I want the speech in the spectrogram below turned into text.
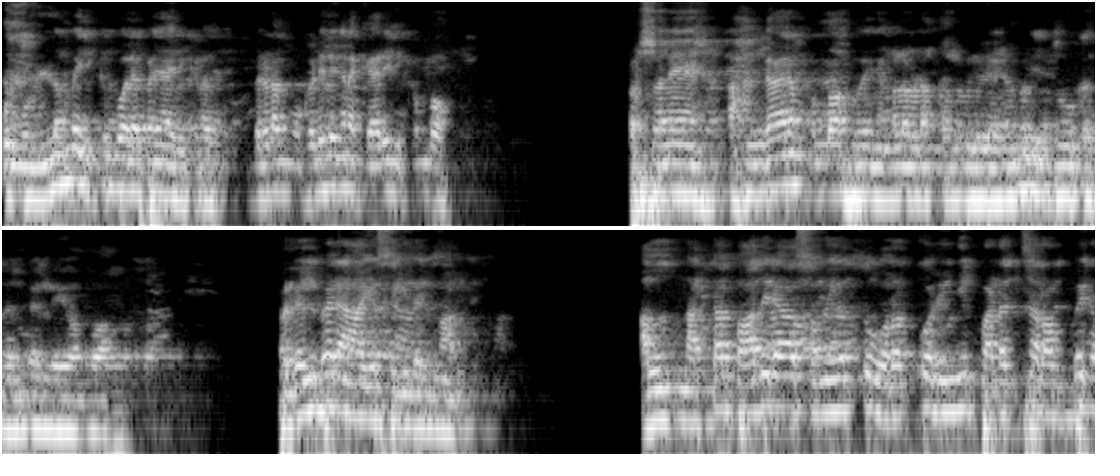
മുള്ളുമ്പോ ഇരിക്കും പോലെ ഇപ്പൊ ഞാൻ ഇരിക്കണത് ഇവരുടെ മുകളിൽ ഇങ്ങനെ കയറി ഇരിക്കുമ്പോ പക്ഷനെ അഹങ്കാരം അള്ളാഹുവെ ഞങ്ങളവിടെ കൽബിൽ പ്രഗത്ഭരായ സീതന്മാർ. അൽ നട്ട പാതിരാ സമയത്ത് ഉറക്കൊഴിഞ്ഞ് പടച്ച റബ്ബിനെ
